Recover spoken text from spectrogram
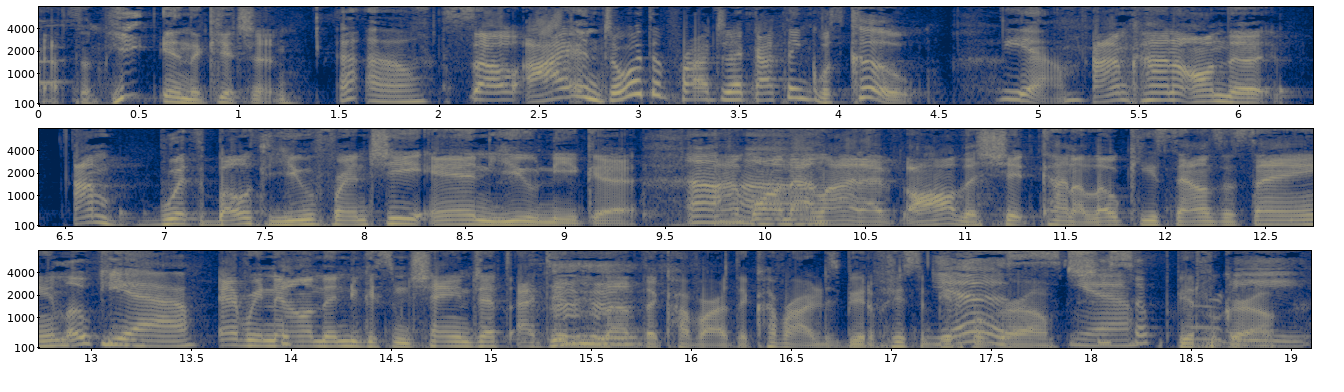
Got some heat in the kitchen. Uh oh. So I enjoyed the project. I think it was cool. Yeah. I'm kind of on the. I'm with both you, Frenchie, and you, Nika. I'm on that uh-huh. line. I've, all the shit kind of low key sounds the same. Low key. Yeah. Every now and then you get some change ups. I did mm-hmm. love the cover art. The cover art is beautiful. She's a beautiful Yes. girl. She's Yeah. so Beautiful girl. pretty.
